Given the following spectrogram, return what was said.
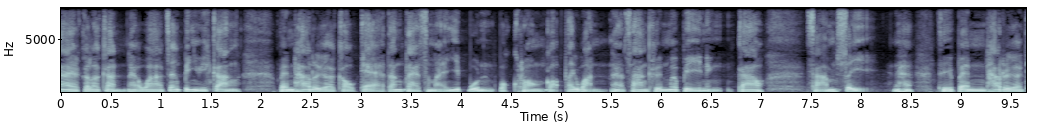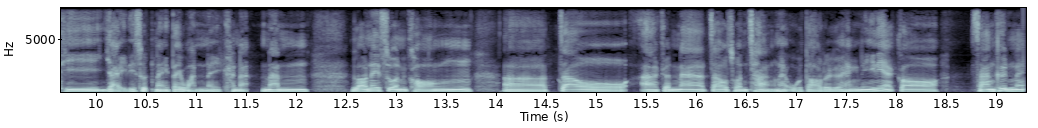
ง่ายๆก็แล้วกันนะว่าเจิ้งปิงหวีกังเป็นท่าเรือเก่าแก่ตั้งแต่สมัยญี่ปุ่นปกครองเกาะไต้หวันนะสร้างขึ้นเมื่อปี 1934นะฮะถือเป็นท่าเรือที่ใหญ่ที่สุดในไต้หวันในขณะนั้น แล้วในส่วนของอเจ้าอาเกินหน้าเจ้าสวนฉางนะอู่ต่อเรือแห่งนี้เนี่ยก็ สร้างขึ้นใน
